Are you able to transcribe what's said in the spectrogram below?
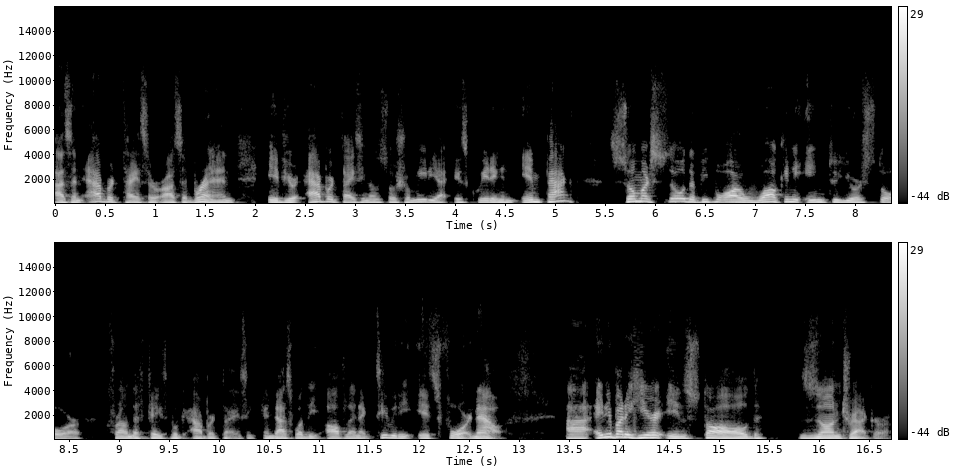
as an advertiser or as a brand, if your advertising on social media is creating an impact, so much so that people are walking into your store from the Facebook advertising. And that's what the offline activity is for. Now, uh, anybody here installed Zone Tracker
